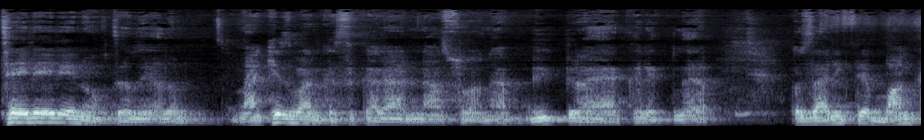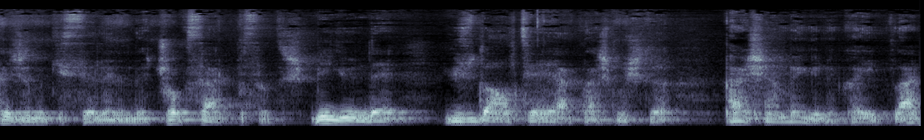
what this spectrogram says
TL ile noktalayalım. Merkez Bankası kararından sonra büyük bir hayal kırıklığı. Özellikle bankacılık hisselerinde çok sert bir satış. Bir günde %6'ya yaklaşmıştı Perşembe günü kayıplar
